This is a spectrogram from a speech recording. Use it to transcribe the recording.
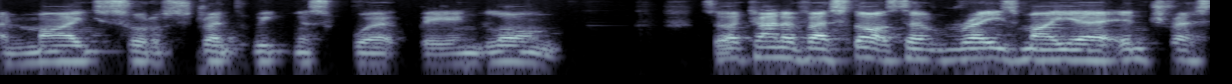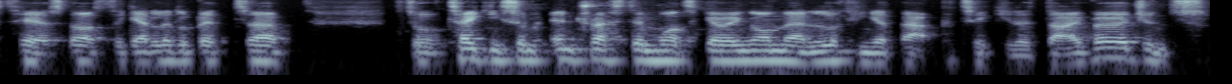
and my sort of strength weakness work being long. So that kind of uh, starts to raise my uh, interest here, starts to get a little bit uh, sort of taking some interest in what's going on there and looking at that particular divergence.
